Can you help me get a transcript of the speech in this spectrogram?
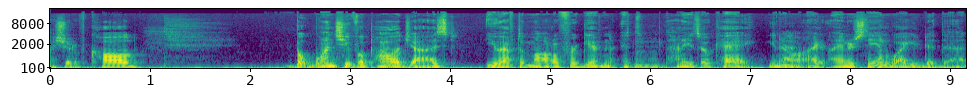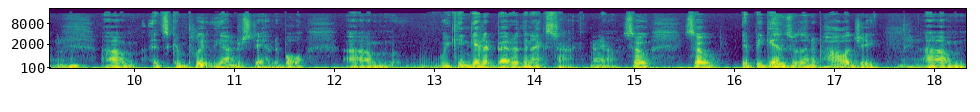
I should have called. But once you've apologized, you have to model forgiveness. It's, Mhm. Honey, it's okay. You know, I, I understand why you did that. Mhm. Um, it's completely understandable. Um, we can get it better the next time. you Right. know. So, so it begins with an apology, Mhm. um,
